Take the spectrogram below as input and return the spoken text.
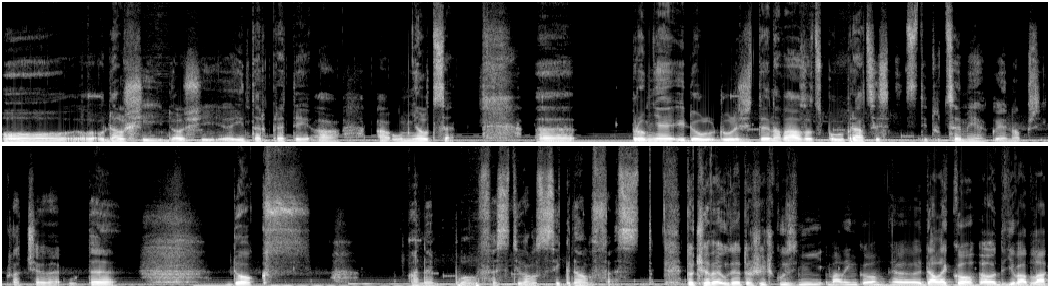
o, o další, další eh, interprety a, a umělce. E, pro mě je i důležité navázat spolupráci s institucemi, jako je například ČVUT, DOCS, anebo festival Signal Fest. To ČVUT trošičku zní malinko e, daleko od divadla.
